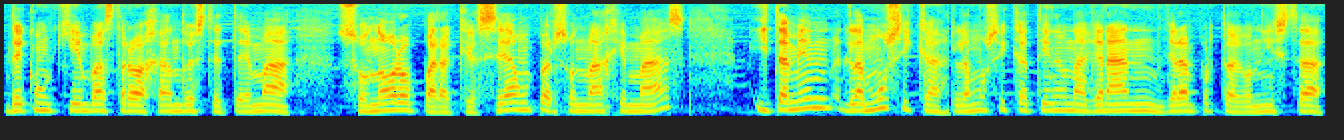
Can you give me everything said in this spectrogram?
de con quién vas trabajando este tema sonoro para que sea un personaje más y también la música, la música tiene una gran, gran protagonista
